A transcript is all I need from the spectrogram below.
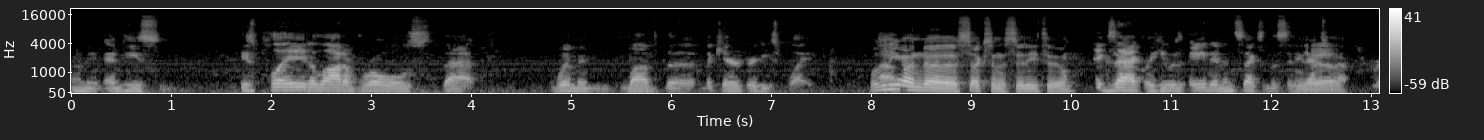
I mean, and he's he's played a lot of roles that women love the the character he's played. Wasn't he on uh, Sex in the City too? Exactly. He was Aidan in Sex in the City. That's Yeah. what I'm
